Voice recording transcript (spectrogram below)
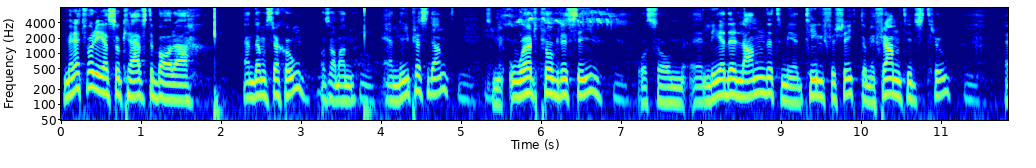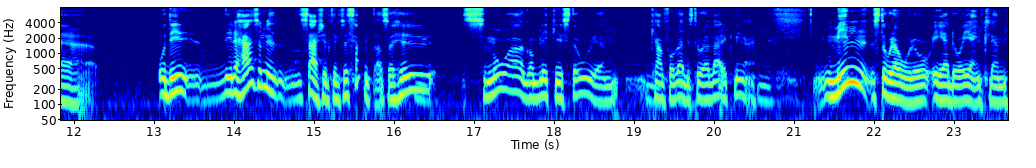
Men rätt vad det är så krävs det bara en demonstration och så har man Mm, en ny president mm, som är oerhört progressiv Mm. och som eh, leder landet med tillförsikt och med framtidstro. mm, Eh, och det, det är det här som är särskilt intressant, alltså hur små ögonblick i historien kan få väldigt stora verkningar. mm, Min stora oro är då egentligen,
